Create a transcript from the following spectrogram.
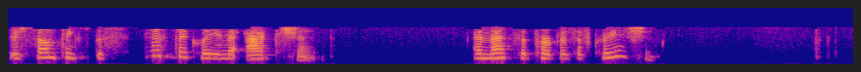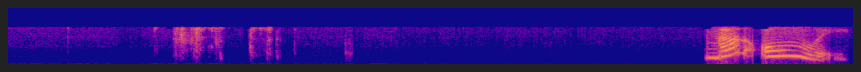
there's something specifically in the action. And that's the purpose of creation. Not only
